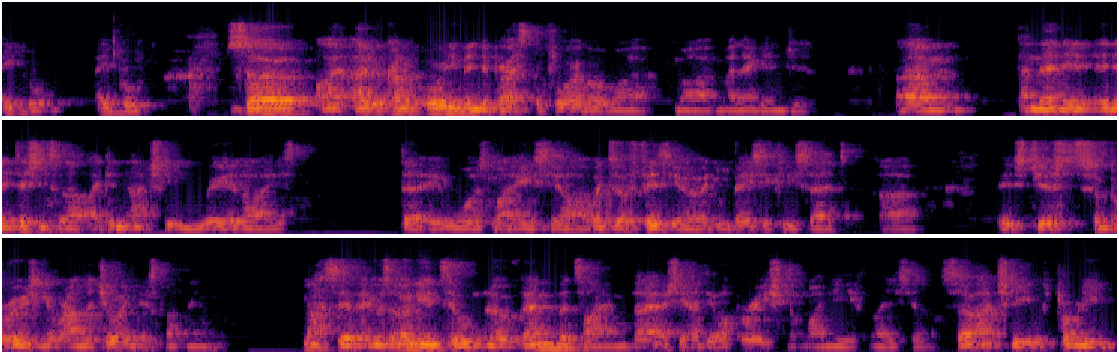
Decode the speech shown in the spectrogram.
April. April. So I, I'd kind of already been depressed before I got my, my, my leg injured. Um, and then in, in, addition to that, I didn't actually realize that it was my ACL. I went to a physio and he basically said, uh, it's just some bruising around the joint. It's nothing massive. And it was only until November time that I actually had the operation of my knee for my ACL. So actually it was probably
